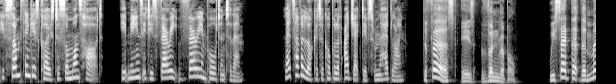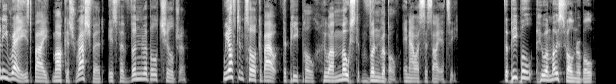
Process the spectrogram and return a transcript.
If something is close to someone's heart, it means it is very, very important to them. Let's have a look at a couple of adjectives from the headline. The first is vulnerable. We said that the money raised by Marcus Rashford is for vulnerable children. We often talk about the people who are most vulnerable in our society. The people who are most vulnerable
